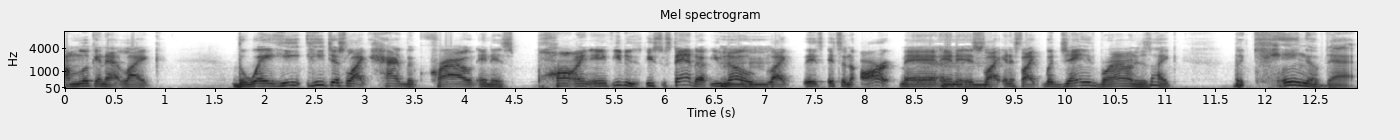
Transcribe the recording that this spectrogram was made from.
I'm looking at like the way he he just like had the crowd in his And if you do used to stand up, you know, Mhm. like it's it's an art, man, Yeah. and it's Mhm. like and it's like, but James Brown is like the king of that.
